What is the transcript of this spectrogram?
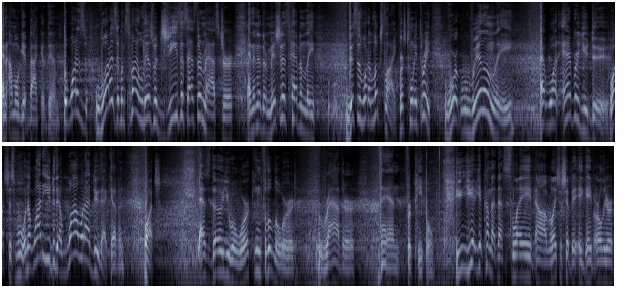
and I'm gonna get back at them. But what is what is it when somebody lives with Jesus as their master and then their mission is heavenly? This is what it looks like. Verse 23: Work willingly at whatever you do. Watch this. Now, why do you do that? Why would I do that, Kevin? Watch. As though you were working for the Lord rather than for people. You, you, have, come that, that slave uh, relationship it, it, gave earlier.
